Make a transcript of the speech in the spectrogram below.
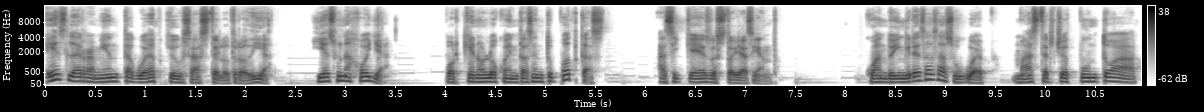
es la herramienta web que usaste el otro día y es una joya. ¿Por qué no lo cuentas en tu podcast? Así que eso estoy haciendo. Cuando ingresas a su web, mastershot.app,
